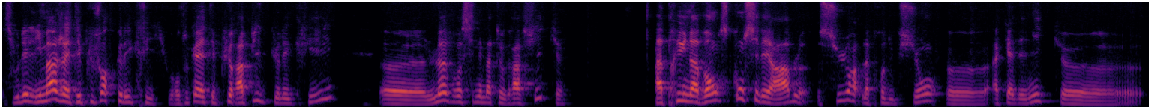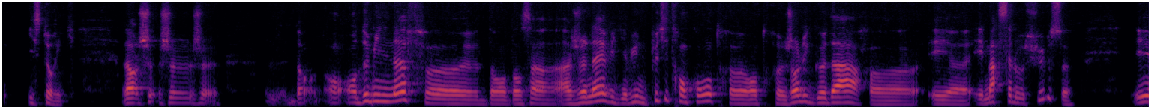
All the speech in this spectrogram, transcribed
si vous voulez, l'image a été plus forte que l'écrit, ou en tout cas a été plus rapide que l'écrit. Euh, l'œuvre cinématographique a pris une avance considérable sur la production euh, académique euh, historique. Alors, en, 2009, euh, à Genève, il y avait une petite rencontre euh, entre Jean-Luc Godard euh, et, Marcel Ophuls. Et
